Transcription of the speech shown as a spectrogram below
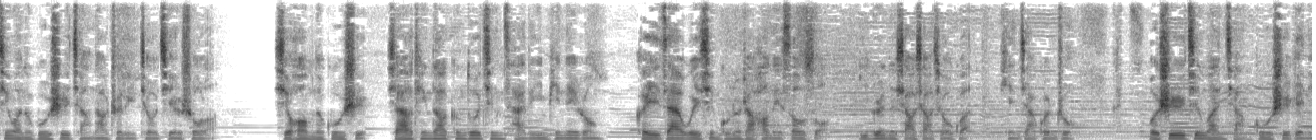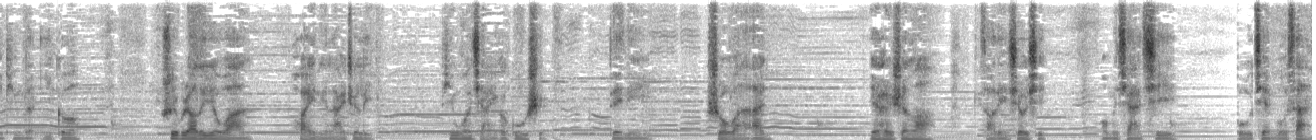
今晚的故事讲到这里就结束了。喜欢我们的故事，想要听到更多精彩的音频内容，可以在微信公众账号内搜索“一个人的小小酒馆”，添加关注。我是今晚讲故事给你听的一哥。睡不着的夜晚，欢迎你来这里，听我讲一个故事，对你说晚安。夜很深了，早点休息。我们下期不见不散。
